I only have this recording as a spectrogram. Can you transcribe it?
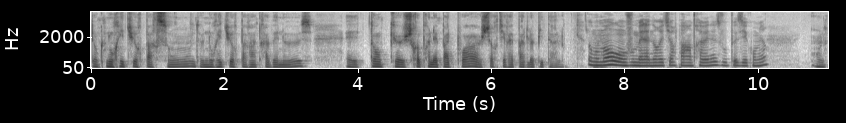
Donc nourriture par sonde, nourriture par intraveineuse. Et tant que je reprenais pas de poids, je sortirais pas de l'hôpital. Au moment où on vous met la nourriture par intraveineuse, vous pesiez combien? Entre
